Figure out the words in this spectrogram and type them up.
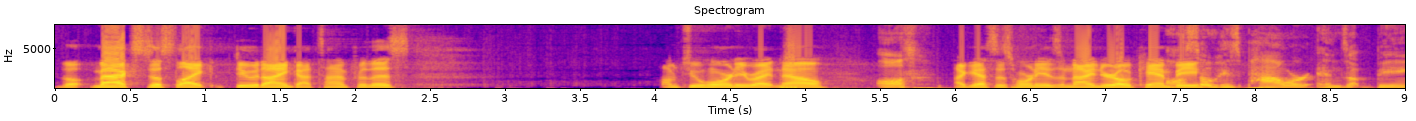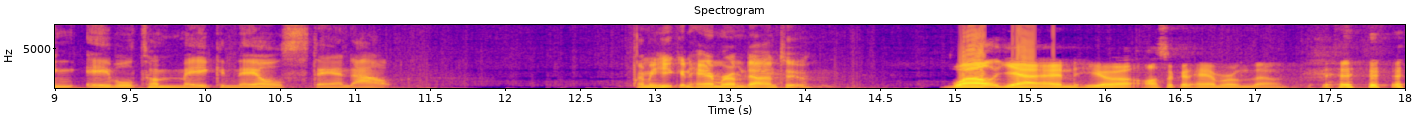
the Max just like, dude, I ain't got time for this. I'm too horny right now. Also, I guess as horny as a nine year old can be. also, his power ends up being able to make nails stand out. I mean, he can hammer them down too. Well, yeah, and he uh, also could hammer them down.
